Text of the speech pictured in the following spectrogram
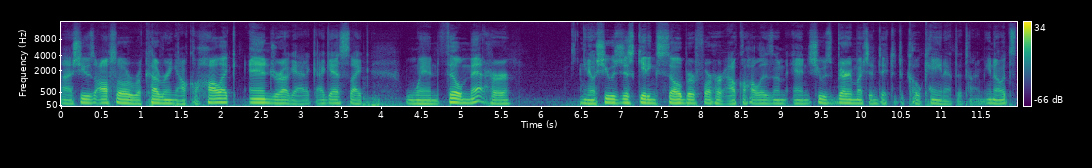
uh, she was also a recovering alcoholic and drug addict i guess like when phil met her you know she was just getting sober for her alcoholism and she was very much addicted to cocaine at the time you know it's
